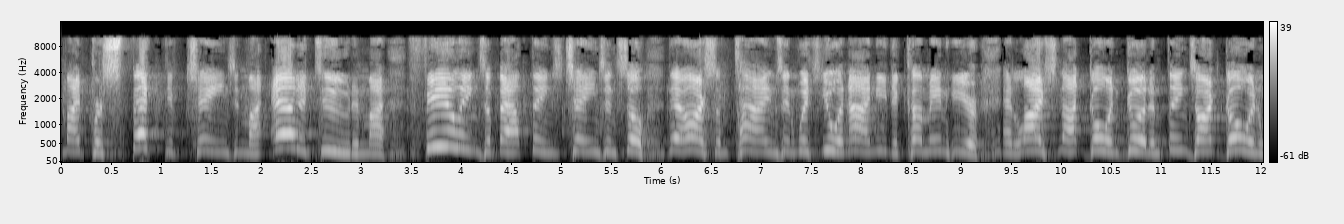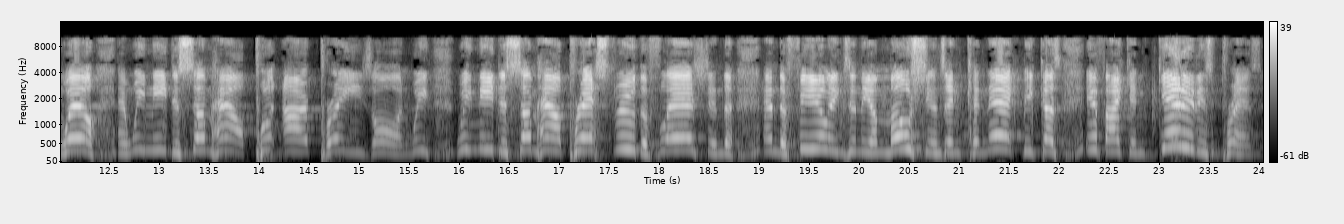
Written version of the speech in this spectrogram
my perspective changed and my attitude and my feelings about things changed. And so there are some times in which you and I need to come in here and life's not going good and things aren't going well and we need to somehow put our praise on. We, we need to somehow press through the flesh and the, and the feelings and the emotions and connect because if I can get in His presence,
